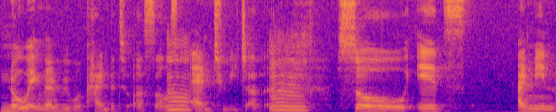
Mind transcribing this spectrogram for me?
knowing that we were kinder to ourselves and to each other. So it's, I mean,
